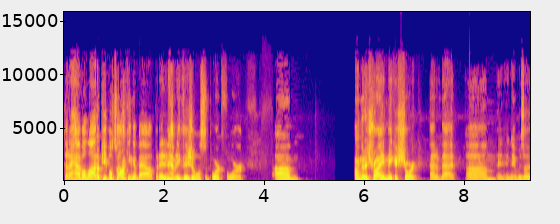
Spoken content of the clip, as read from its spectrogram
that I have a lot of people talking about, but I didn't have any visual support for. Um, I'm going to try and make a short out of that. Um, and, and, it was a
